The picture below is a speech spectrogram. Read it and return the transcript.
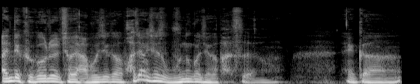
아 근데 그거를 저희 아버지가 화장실에서 우는 걸 제가 봤어요. 그러니까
